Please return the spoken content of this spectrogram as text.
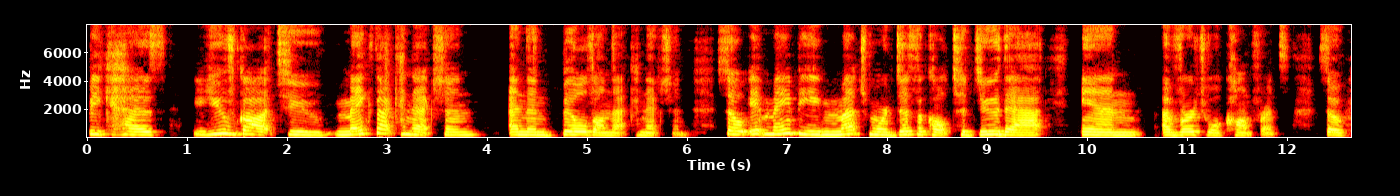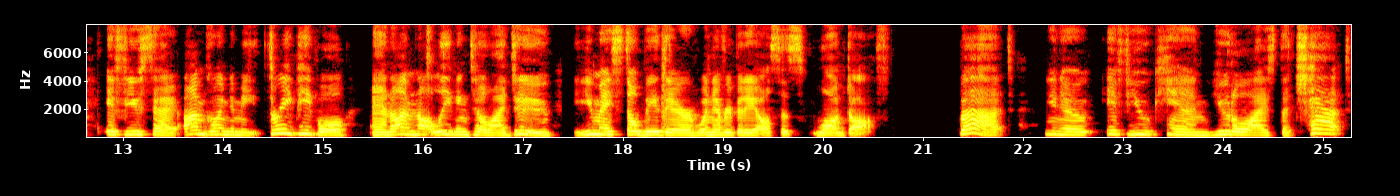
because you've got to make that connection and then build on that connection. So it may be much more difficult to do that in a virtual conference. So if you say, I'm going to meet three people and I'm not leaving till I do, you may still be there when everybody else is logged off. But, you know, if you can utilize the chat,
